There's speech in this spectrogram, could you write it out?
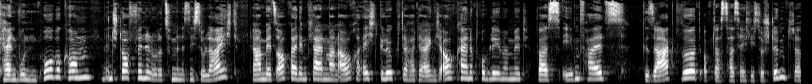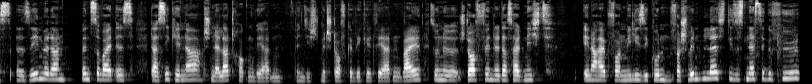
keinen wunden Po bekommen in Stoffwindeln oder zumindest nicht so leicht. Da haben wir jetzt auch bei dem kleinen Mann auch echt Glück. Da hat er eigentlich auch keine Probleme mit. Was ebenfalls gesagt wird, ob das tatsächlich so stimmt, das äh, sehen wir dann, wenn es soweit ist, dass die Kinder schneller trocken werden, wenn sie mit Stoff gewickelt werden, weil so eine Stoffwindel das halt nicht innerhalb von Millisekunden verschwinden lässt, dieses Nässegefühl,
